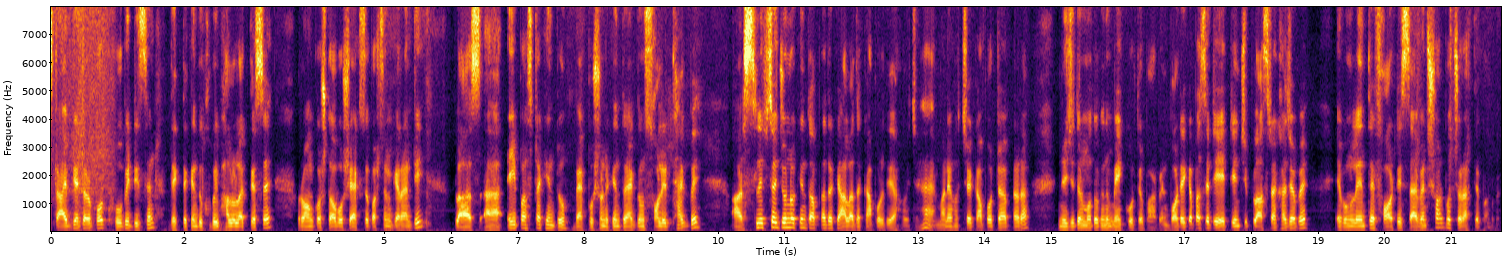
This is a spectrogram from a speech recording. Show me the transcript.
স্ট্রাইপ গেটের উপর খুবই ডিসেন্ট দেখতে কিন্তু খুবই ভালো লাগতেছে। রং কষ্ট অবশ্যই একশো পার্সেন্ট গ্যারান্টি প্লাস এই পাশটা কিন্তু ব্যাক পোর্শনে কিন্তু একদম সলিড থাকবে। আর স্লিপসের জন্য কিন্তু আপনাদেরকে আলাদা কাপড় দেওয়া হয়েছে হ্যাঁ? মানে হচ্ছে কাপড়টা আপনারা নিজেদের মতো কিন্তু মেক করতে পারবেন। Body capacity eight inch plus রাখা যাবে এবং লেন্থে ফর্টি সেভেন সর্বোচ্চ রাখতে পারবেন।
